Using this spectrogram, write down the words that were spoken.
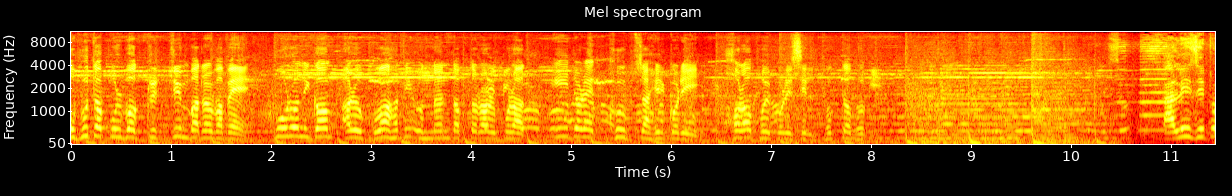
অভূতপূৰ্ব কৃত্ৰিম বানৰ বাবে পৌৰ নিগম আৰু গুৱাহাটী উন্নয়ন দপ্তৰৰ ওপৰত এইদৰে ক্ষোভ জাহিৰ কৰি সৰব হৈ পৰিছিল ভুক্তভোগী। কালি যিটো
